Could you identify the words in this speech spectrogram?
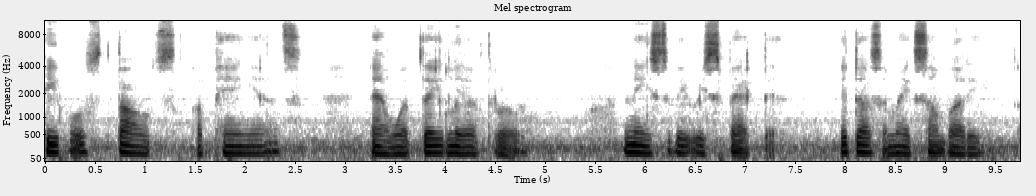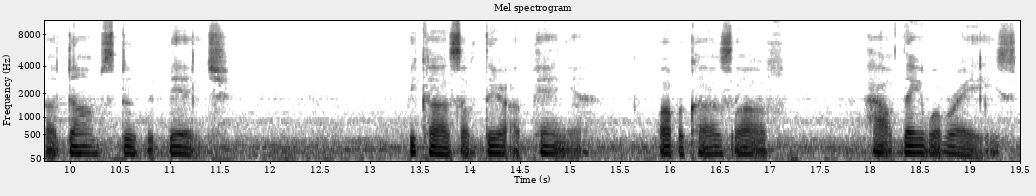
people's thoughts, opinions, and what they live through needs to be respected. It doesn't make somebody a dumb, stupid bitch because of their opinion or because of how they were raised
